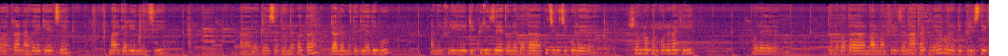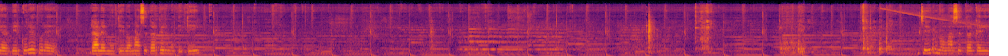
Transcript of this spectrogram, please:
ভাত রান্না হয়ে গিয়েছে মার গালিয়ে নিয়েছি। আর এটা হচ্ছে ধনে পাতা ডালের মধ্যে দিয়ে দিব। আমি ফ্রি ডিপ ফ্রিজে ধনে পাতা কুচি কুচি করে সংরক্ষণ করে রাখি। পরে ধনে পাতা নর্মাল ফ্রিজে না থাকলে পরে ডিপ ফ্রিজ থেকে বের করে পরে ডালের মধ্যে বা মাছের তরকারির মধ্যে দিই। যে কোনো মাছের তরকারি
